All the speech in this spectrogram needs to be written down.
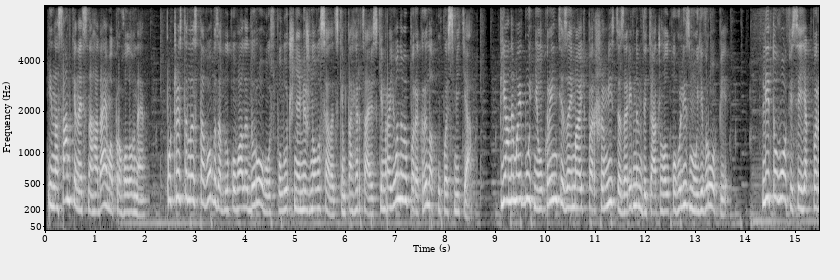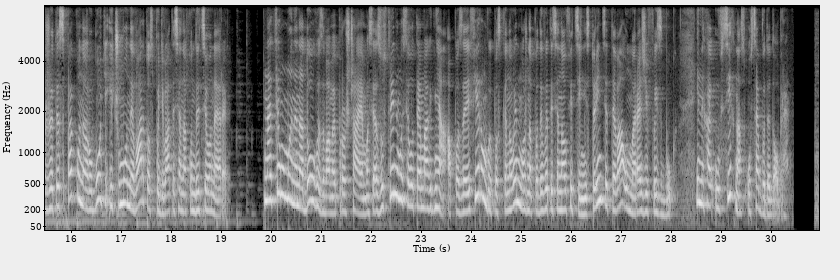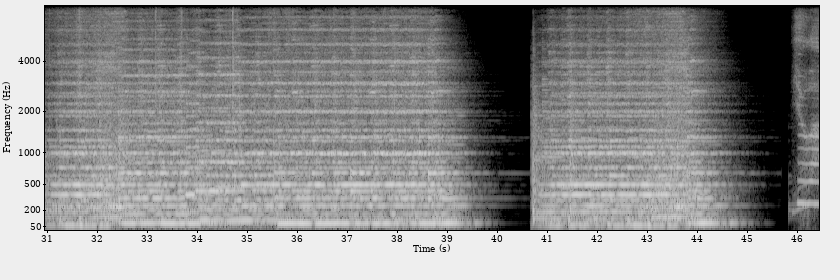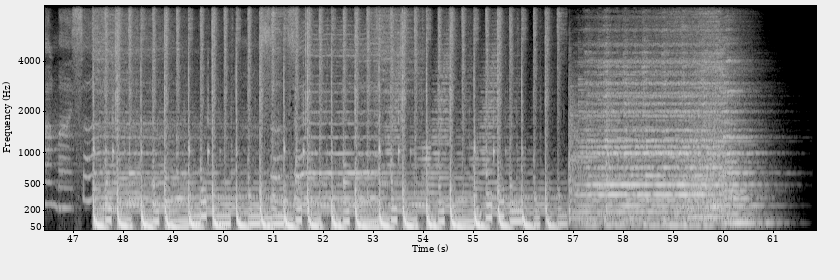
І насамкінець нагадаємо про головне. Почистили ставок, заблокували дорогу. Сполучення між Новоселицьким та Герцаївським районами перекрила купа сміття. П'яне майбутнє українці займають перше місце за рівнем дитячого алкоголізму у Європі. Літо в офісі, як пережити спеку на роботі і чому не варто сподіватися на кондиціонери. На цьому ми ненадовго з вами прощаємося. Зустрінемося у темах дня. А поза ефіром випуски новин можна подивитися на офіційній сторінці ТВА у мережі Facebook. І нехай у всіх нас усе буде добре. You are my sun.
